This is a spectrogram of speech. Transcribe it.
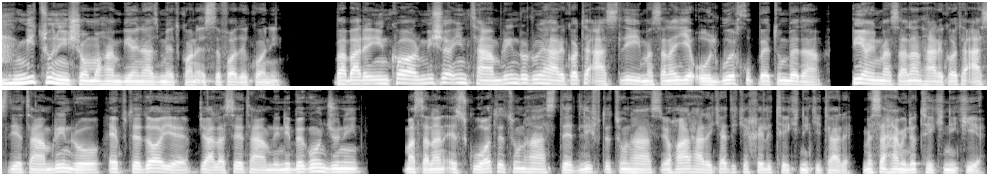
می‌تونین شما هم بیاین از متکان استفاده کنین. و برای این کار میشه این تمرین رو روی حرکات اصلی مثلا یه الگوی خوب بهتون بدم. بیاین مثلا حرکات اصلی تمرین رو ابتدای جلسه تمرینی بگنجونین. مثلا اسکواتتون هست ددلیفتتون هست یا هر حرکتی که خیلی تکنیکی تره. مثل همینا تکنیکیه.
